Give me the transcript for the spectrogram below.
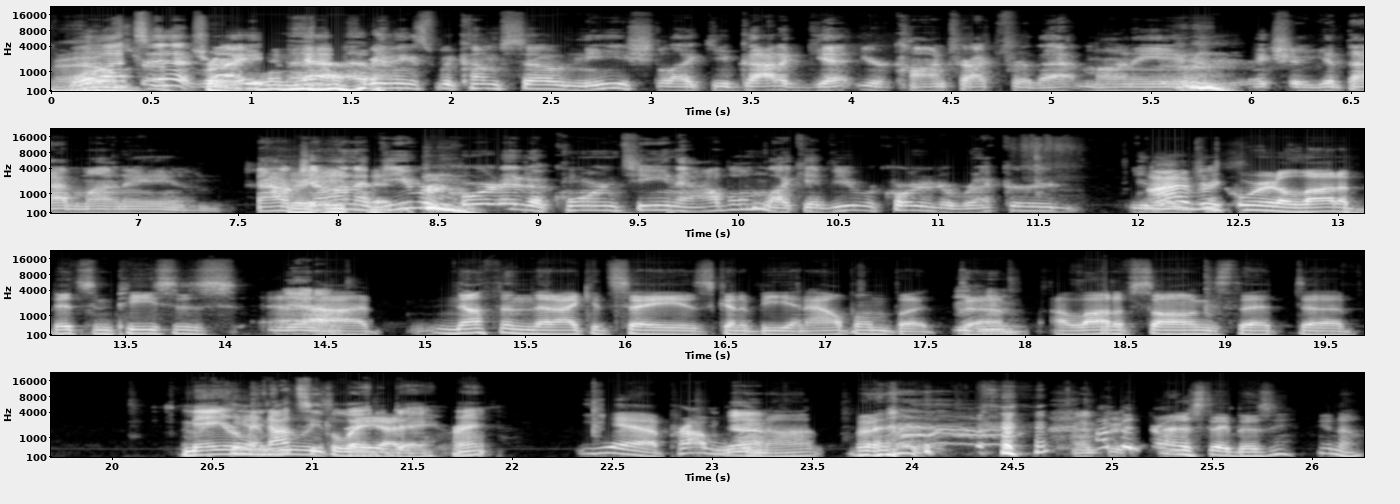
Well, that's it, True. right? Yeah, everything's become so niche. Like you've got to get your contract for that money, and make sure you get that money. And now, Very John, have easy. you recorded a quarantine album? Like, have you recorded a record? You know, I've just- recorded a lot of bits and pieces. Yeah. Uh, nothing that I could say is going to be an album, but um, Mhm. a lot of songs that, uh, may or may can't really see the light of I- day, right? Yeah, probably Yeah. not. But I've been trying to stay busy, you know.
